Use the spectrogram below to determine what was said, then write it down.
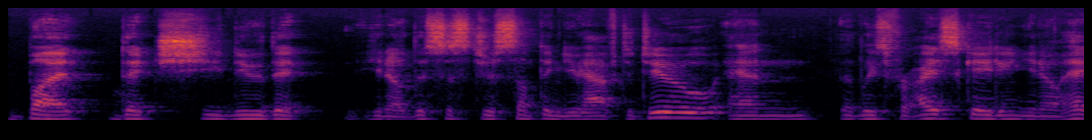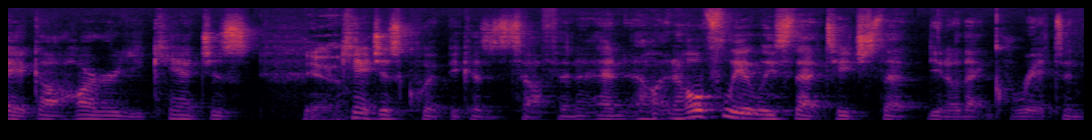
but that she knew that you know this is just something you have to do. And at least for ice skating you know hey it got harder. You can't just Yeah. you can't just quit because it's tough. And, and and hopefully at least that teaches that you know that grit. And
